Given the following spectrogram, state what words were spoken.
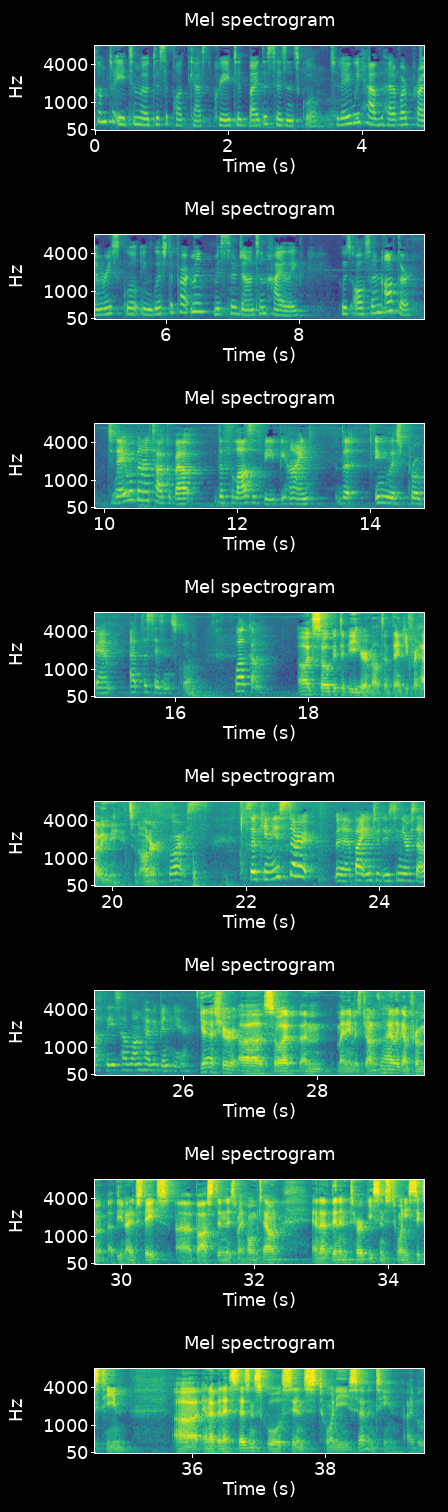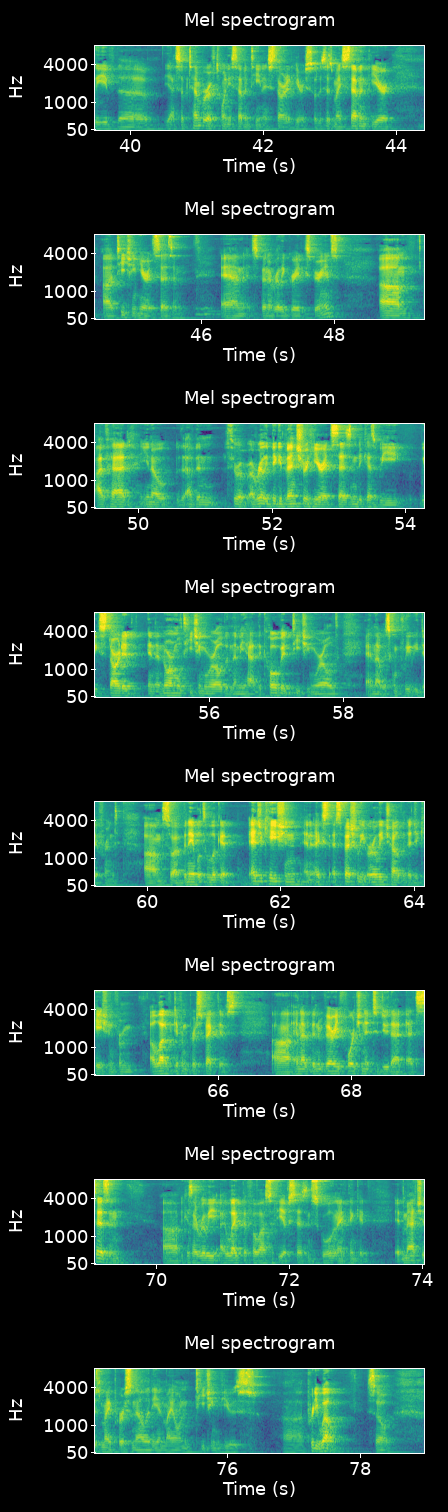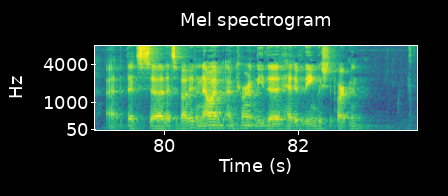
Welcome to Eğitim ve Ötesi, a podcast created by the Sezin School. Today we have the head of our primary school English department, Mr. Jonathan Heilig, who's also an author. Today we're going to talk about the philosophy behind the English program at the Sezin School. Welcome. Oh, it's so good to be here, Melton. Thank you for having me. It's an honor. Of course. So, can you start uh, by introducing yourself, please? How long have you been here? Yeah, sure. Uh, so i am My name is Jonathan Heilig. I'm from uh, the United States. Uh, Boston is my hometown, and I've been in Turkey since 2016. Uh, and I've been at Sezin School since 2017. I believe the yeah September of 2017 I started here. So this is my seventh year uh, teaching here at Sezin and it's been a really great experience. Um, I've had, you know, I've been through a, really big adventure here at Sezin because we we started in a normal teaching world and then we had the COVID teaching world, and that was completely different. Um, so I've been able to look at education and ex- especially early childhood education from a lot of different perspectives, uh, and I've been very fortunate to do that at Sezin uh, because I really I like the philosophy of Sezin School, and I think it it matches my personality and my own teaching views uh, pretty well. So uh, that's uh, that's about it. And now I'm, I'm currently the head of the English department.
